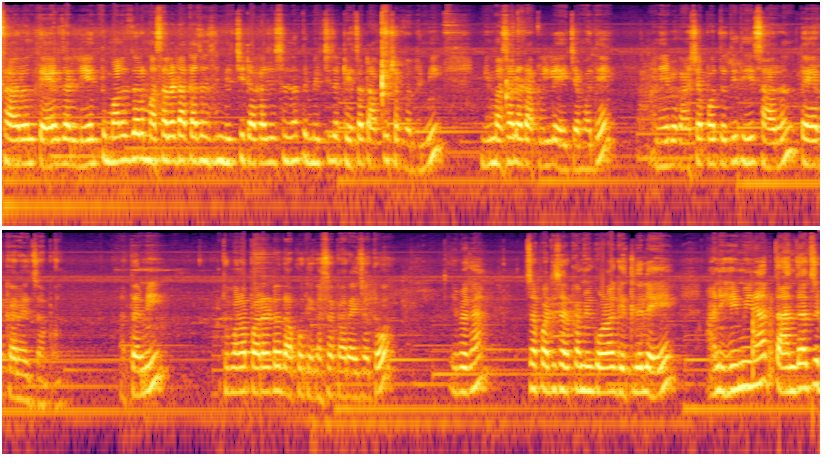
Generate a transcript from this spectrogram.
सारण तयार झालेली आहे. तुम्हाला जर मसाला टाकायचा असेल मिरची टाकायची असेल ना तर मिरचीचा ठेचा टाकू शकता तुम्ही. मी मसाला टाकलेला आहे याच्यामध्ये. आणि हे बघा अशा पद्धतीत हे सारण तयार करायचं आपण. आता मी तुम्हाला पराठा दाखवते कसा करायचा तो. हे बघा चपातीसारखा मी गोळा घेतलेला आहे. आणि हे मी ना तांदळाचं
